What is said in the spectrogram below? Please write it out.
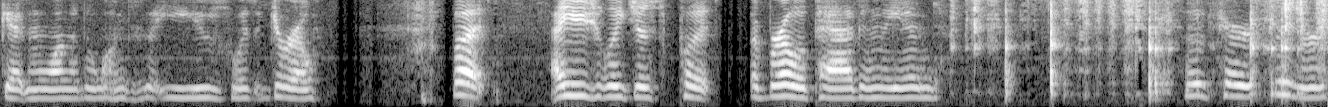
getting one of the ones that you use with a drill. But I usually just put a Brillo pad in the end of a pair of scissors.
